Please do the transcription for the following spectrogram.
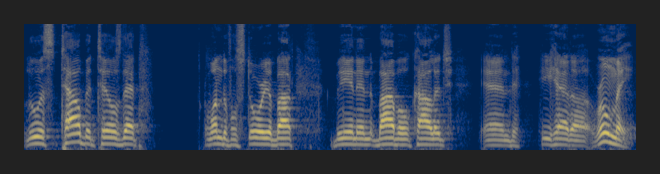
Louis Talbot tells that wonderful story about being in Bible college and he had a roommate.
